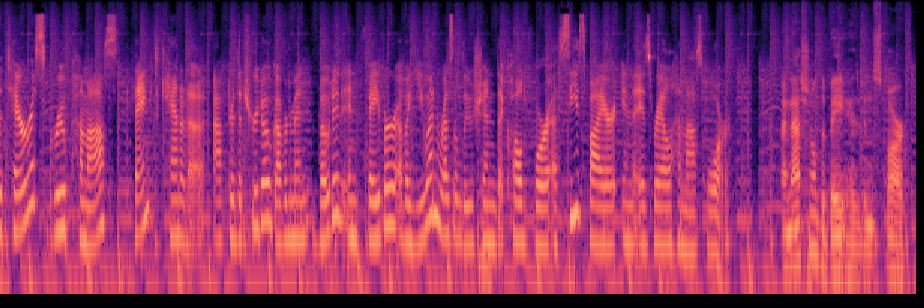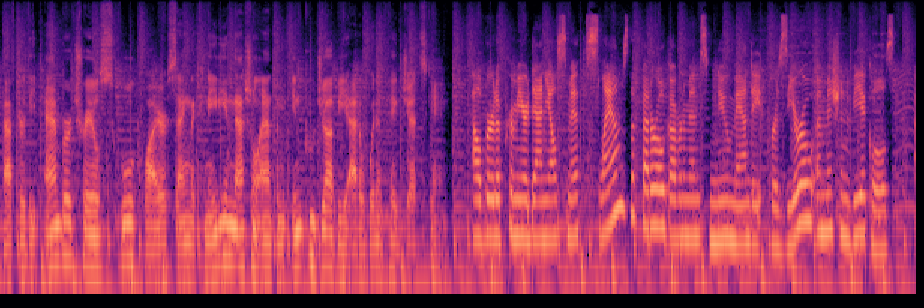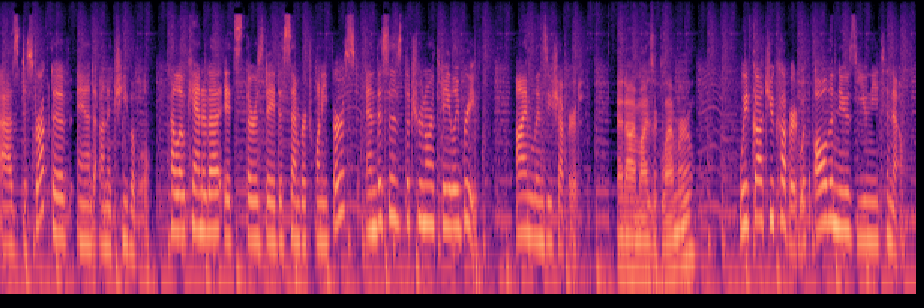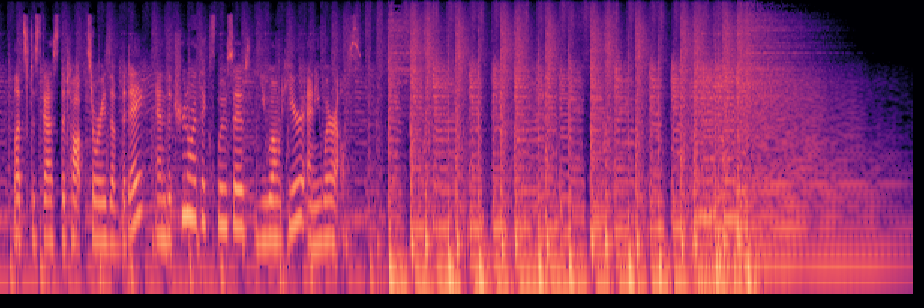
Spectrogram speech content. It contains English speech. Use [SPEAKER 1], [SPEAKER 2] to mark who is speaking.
[SPEAKER 1] The terrorist group Hamas thanked Canada after the Trudeau government voted in favor of a UN resolution that called for a ceasefire in the Israel Hamas war.
[SPEAKER 2] A national debate has been sparked after the Amber Trails School Choir sang the Canadian national anthem in Punjabi at a Winnipeg Jets game.
[SPEAKER 1] Alberta Premier Danielle Smith slams the federal government's new mandate for zero emission vehicles as destructive and unachievable. Hello, Canada. It's Thursday, December 21st, and this is the True North Daily Brief. I'm Lindsay Shepherd.
[SPEAKER 2] And I'm Isaac Lamoureux.
[SPEAKER 1] We've got you covered with all the news you need to know. Let's discuss the top stories of the day and the True North exclusives you won't hear anywhere else.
